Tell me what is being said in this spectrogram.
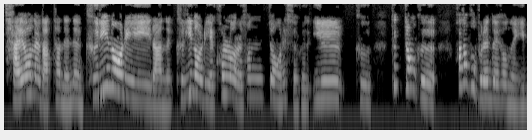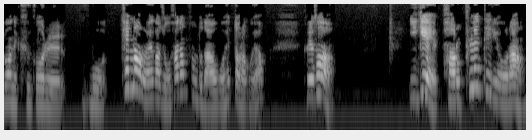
자연을 나타내는 그리너리라는 그리너리의 컬러를 선정을 했어요. 그래서 일 그 특정 그 화장품 브랜드에서는 이번에 그거를 뭐 테마로 해가지고 화장품도 나오고 했더라고요. 그래서 이게 바로 플랜테리어랑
